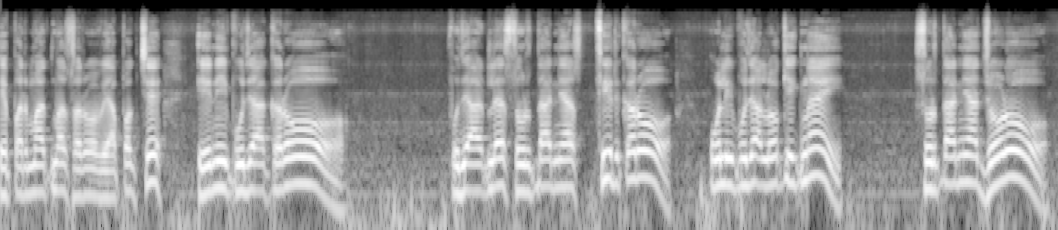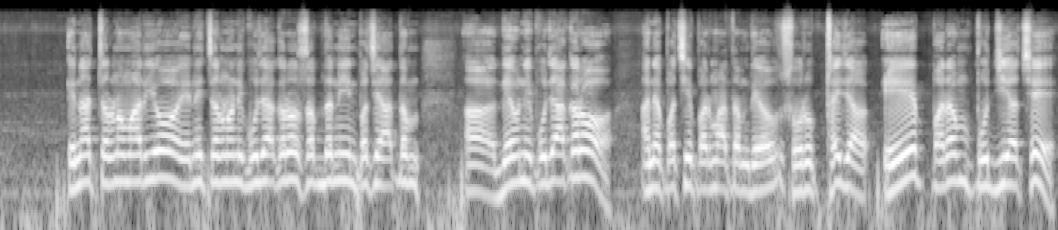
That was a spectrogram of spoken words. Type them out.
એ પરમાત્મા સર્વવ્યાપક છે. એની પૂજા કરો. પૂજા એટલે સુરતાન્યા સ્થિર કરો. ઓલી પૂજા લૌકિક નહીં. સુરતાન્યા જોડો. એના ચરણો માર્યો, એની ચરણોની પૂજા કરો શબ્દની પછી આત્મ દેવની પૂજા કરો અને પછી પરમાત્મ દેવ સ્વરૂપ થઈ જાઓ. એ પરમ પૂજ્ય છે.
